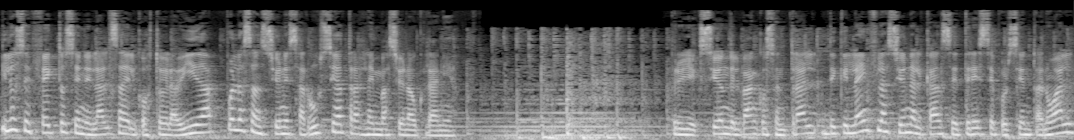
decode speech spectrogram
y los efectos en el alza del costo de la vida por las sanciones a Rusia tras la invasión a Ucrania. Proyección del Banco Central de que la inflación alcance 13% anual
